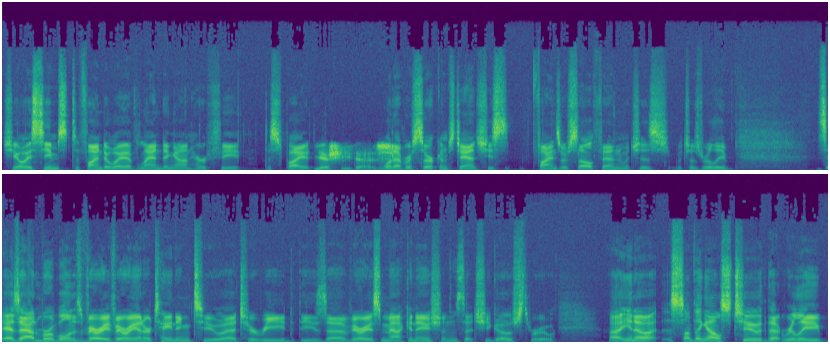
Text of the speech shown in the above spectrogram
She always seems to find a way of landing on her feet, despite yes, she does whatever circumstance she finds herself in, which is which is really as admirable and it's very very entertaining to uh, to read these uh, various machinations that she goes through. Uh, you know, something else too that really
